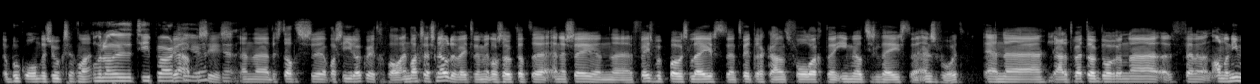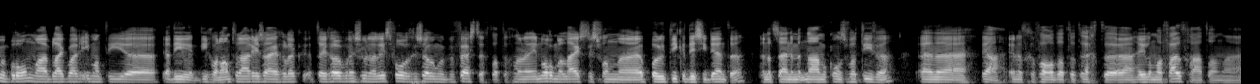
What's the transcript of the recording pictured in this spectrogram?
boekenonderzoek, zeg maar. Onder andere de Tea Party. Ja, precies. Ja. En, eh, dus dat is, eh, was hier ook weer het geval. En dankzij Snowden weten we inmiddels ook dat de NRC een eh, Facebook-post leest, een Twitter-accounts volgt, eh, e-mailtjes leest eh, enzovoort. En eh, ja, dat werd ook door een, eh, een anonieme bron, maar blijkbaar iemand die, eh, ja, die, die gewoon ambtenaar is eigenlijk, tegenover een journalist vorige zomer bevestigd dat er gewoon een enorme lijst is van eh, politieke dissidenten. En dat zijn er met name conservatieven. En eh, ja, in het geval dat het echt eh, helemaal fout gaat, dan, eh,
